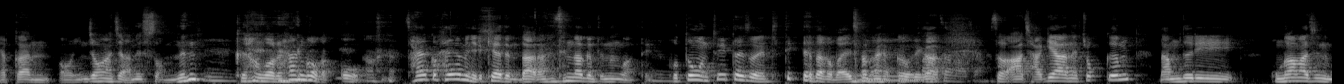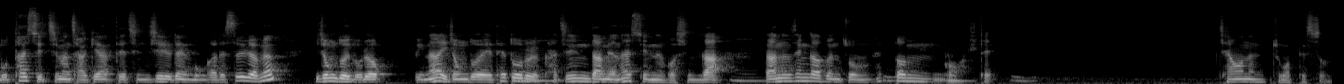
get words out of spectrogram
약간 어, 인정하지 않을 수 없는 음. 그런 거를 한 것 같고 어. 살거 하려면 이렇게 해야 된다라는 생각은 드는 것 같아. 음. 보통은 트위터에서 틱틱대다가 말잖아요. 음, 약간 우리가 맞아, 맞아. 그래서 아 자기 안에 조금 남들이 공감하지는 못할 수 있지만 자기한테 진실된 뭔가를 쓰려면 이 정도의 노력을 이나 이 정도의 태도를 음. 가진다면 할 수 있는 것인가 음. 라는 생각은 좀 했던 것 같아 음. 재원은 좀 어땠어?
